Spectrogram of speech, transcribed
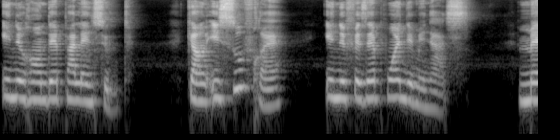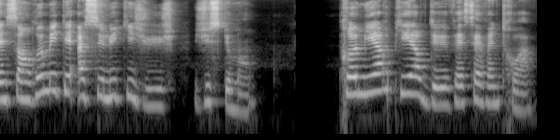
il ne rendait pas l'insulte. Quand il souffrait, il ne faisait point de menaces, mais s'en remettait à celui qui juge justement. Première Pierre 2, verset 23.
